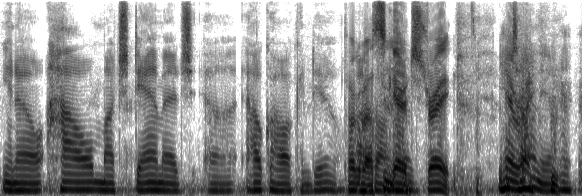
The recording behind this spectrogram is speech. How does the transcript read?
you know, how much damage uh, alcohol can do. Talk about scared can- straight. Yeah, I'm right. telling.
